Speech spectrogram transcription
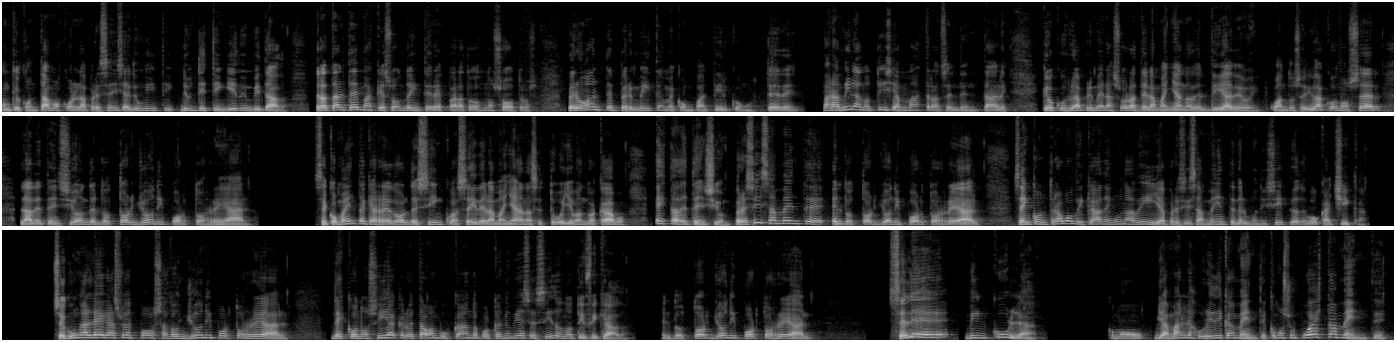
aunque contamos con la presencia de un, distinguido invitado, tratar temas que son de interés para todos nosotros, pero antes permítanme compartir con ustedes, para mí las noticias más trascendentales que ocurrió a primeras horas de la mañana del día de hoy, cuando se dio a conocer la detención del doctor Johnny Portorreal. Se comenta que alrededor de 5 a 6 de la mañana se estuvo llevando a cabo esta detención. Precisamente el doctor Johnny Portorreal se encontraba ubicado en una villa, precisamente en el municipio de Boca Chica. Según alega su esposa, don Johnny Portorreal, desconocía que lo estaban buscando porque no hubiese sido notificado. El doctor Johnny Portorreal se le vincula, como llamarle jurídicamente, como supuestamente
